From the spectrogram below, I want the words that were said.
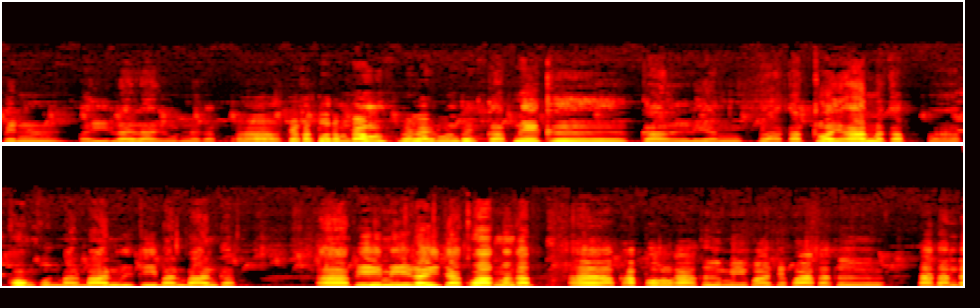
เป็นไปไล่ๆหลุนนะครับอ่าจะกับตัวดำๆไล่ๆลุ้นไป กับนี่คือการเลี้ยงปลากัดช่วยห้ามนะครับอ่าของคนบ้านๆวิธีบ้านๆครับ อ่าผีมีไรจะควักมั้งครับ อ่าครับผมก็คือมีกว่าจะกว่าก็คือ ถ้าท่านใด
